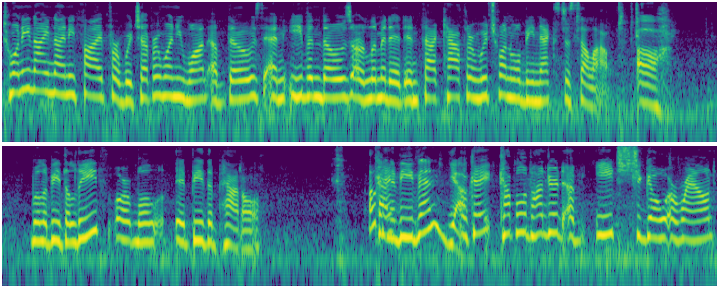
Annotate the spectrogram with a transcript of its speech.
$29.95 for whichever one you want of those, and even those are limited. In fact, Catherine, which one will be next to sell out? Oh, Will it be the leaf or will it be the paddle? Kind of even? Yeah. Okay, a couple of hundred of each to go around.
